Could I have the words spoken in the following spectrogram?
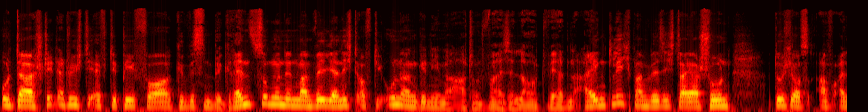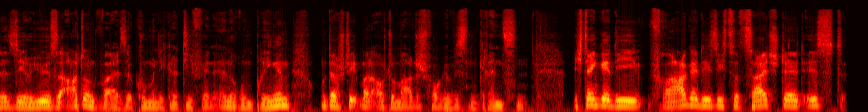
Und da steht natürlich die FDP vor gewissen Begrenzungen, denn man will ja nicht auf die unangenehme Art und Weise laut werden eigentlich. Man will sich da ja schon durchaus auf eine seriöse Art und Weise kommunikativ in Erinnerung bringen. Und da steht man automatisch vor gewissen Grenzen. Ich denke, die Frage, die sich zurzeit stellt, ist,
